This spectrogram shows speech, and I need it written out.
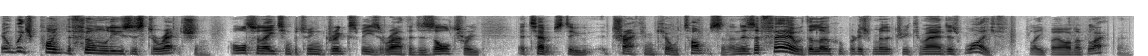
At which point the film loses direction, alternating between Grigsby's rather desultory attempts to track and kill Thompson and his affair with the local British military commander's wife, played by Honor Blackman.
